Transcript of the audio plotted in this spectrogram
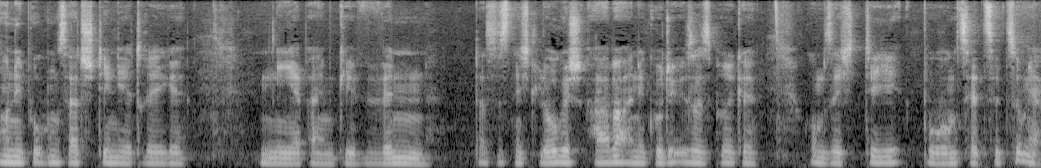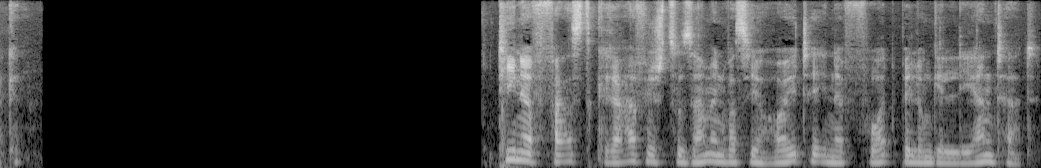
Im Buchungssatz stehen die Erträge näher beim Gewinn. Das ist nicht logisch, aber eine gute Üselsbrücke, um sich die Buchungssätze zu merken. Tina fasst grafisch zusammen, was sie heute in der Fortbildung gelernt hat.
